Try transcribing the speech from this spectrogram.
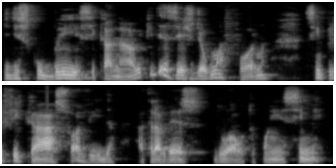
de descobrir esse canal e que deseja de alguma forma simplificar a sua vida através do autoconhecimento.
